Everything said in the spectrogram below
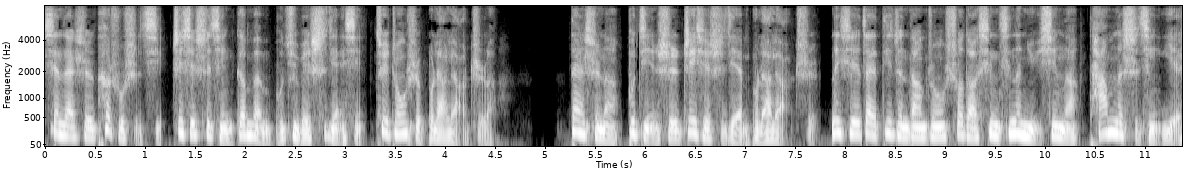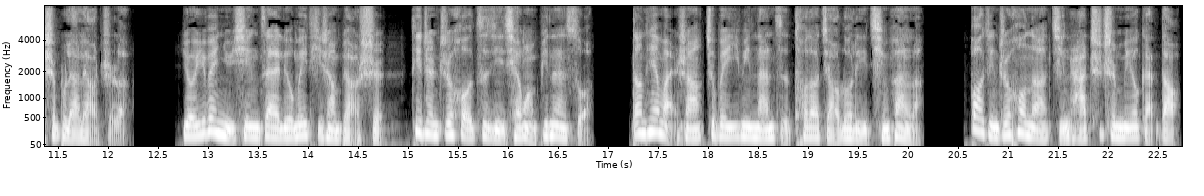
现在是特殊时期，这些事情根本不具备事件性，最终是不了了之了。但是呢，不仅是这些事件不了了之，那些在地震当中受到性侵的女性呢，她们的事情也是不了了之了。有一位女性在流媒体上表示，地震之后自己前往避难所，当天晚上就被一名男子拖到角落里侵犯了。报警之后呢，警察迟迟没有赶到，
